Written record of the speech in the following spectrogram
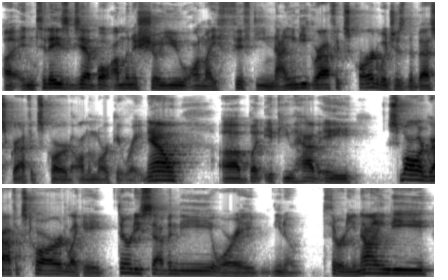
uh, in today's example, I'm going to show you on my 5090 graphics card, which is the best graphics card on the market right now. Uh, but if you have a smaller graphics card like a 3070 or a you know 3090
